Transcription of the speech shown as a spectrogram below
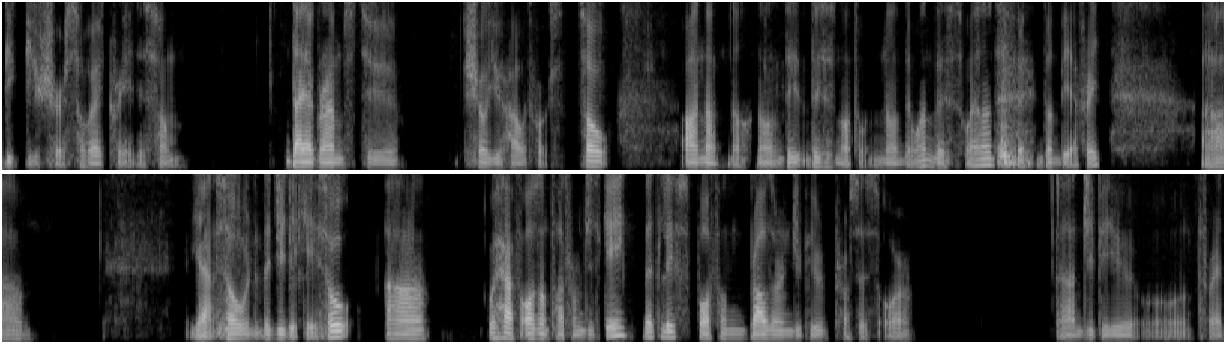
big picture. So I created some diagrams to show you how it works. So, uh, no, no, no, th this is not, not the one. This is Wayland. Don't be afraid. Um, yeah, so the GDK. So uh, we have Ozone Platform GDK that lives both on browser and GPU process or uh, GPU thread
